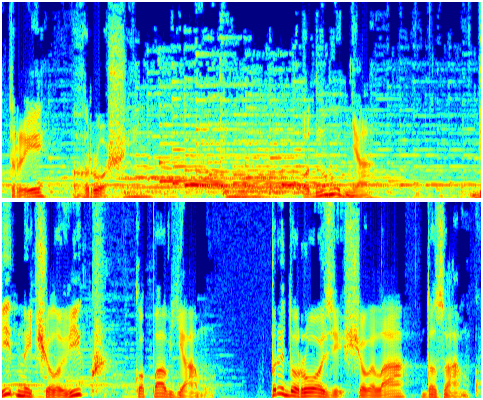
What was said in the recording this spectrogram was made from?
три гроші. Одного дня бідний чоловік копав яму при дорозі, що вела до замку.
